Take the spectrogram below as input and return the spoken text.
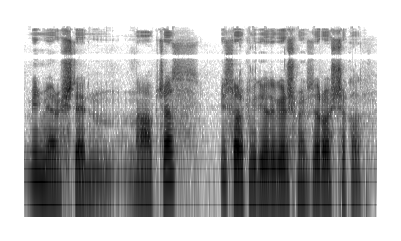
bilmiyorum işte ne yapacağız. Bir sonraki videoda görüşmek üzere, hoşçakalın.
